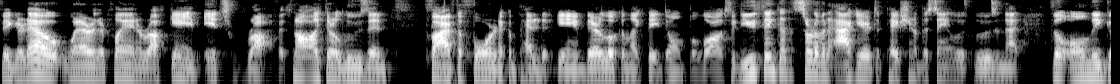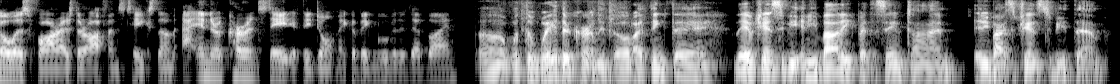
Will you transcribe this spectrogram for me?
figured out whenever they're playing a rough game, it's rough. It's not like they're losing five to four in a competitive game. They're looking like they don't belong. So do you think that's sort of an accurate depiction of the St. Louis Blues and that they'll only go as far as their offense takes them in their current state if they don't make a big move at the deadline? Uh, with the way they're currently built, I think they they have a chance to beat anybody, but at the same time, anybody has a chance to beat them.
